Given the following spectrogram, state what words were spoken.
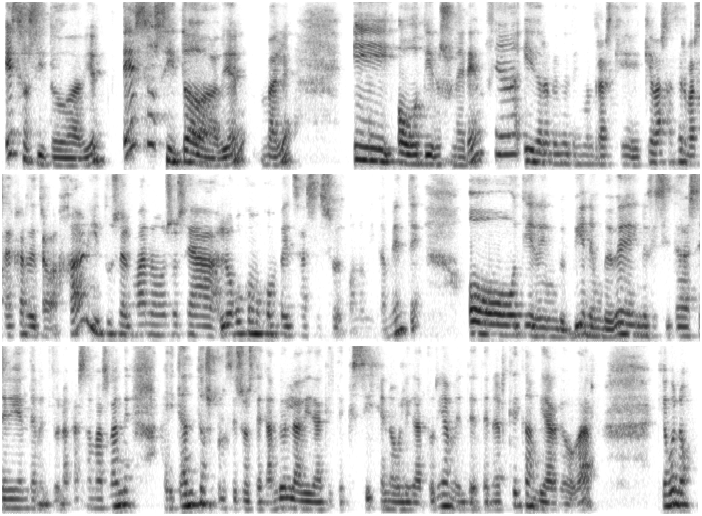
Eso sí todo va bien. Eso sí todo va bien, ¿vale? Y, o tienes una herencia y de repente te encuentras que, ¿qué vas a hacer? ¿Vas a dejar de trabajar? Y tus hermanos, o sea, luego cómo compensas eso económicamente? O viene un bebé y necesitas evidentemente una casa más grande. Hay tantos procesos de cambio en la vida que te exigen obligatoriamente tener que cambiar de hogar, que bueno,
